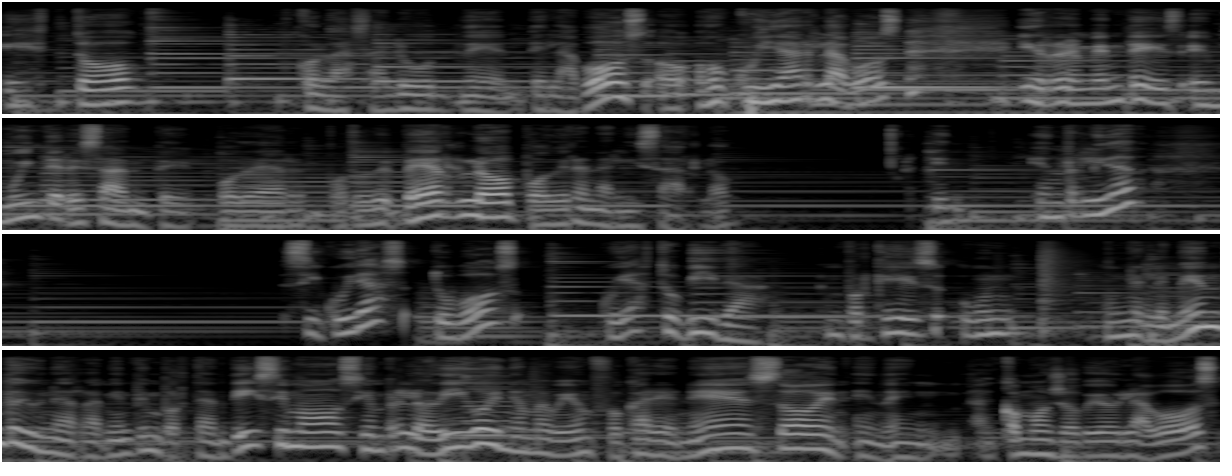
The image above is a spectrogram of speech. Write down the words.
esto con la salud de, la voz o, cuidar la voz? Y realmente es, muy interesante poder, verlo, poder analizarlo. En realidad, si cuidas tu voz, cuidas tu vida, porque es un un elemento y una herramienta importantísimo, siempre lo digo y no me voy a enfocar en eso, en, cómo yo veo la voz,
